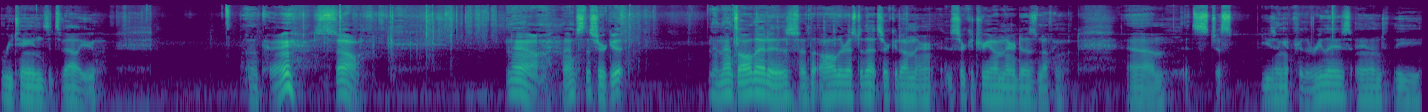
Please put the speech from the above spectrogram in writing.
retains its value. Okay, so now that's the circuit. And that's all that is. All the rest of that circuit on there, circuitry on there does nothing. Um, it's just using it for the relays and the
